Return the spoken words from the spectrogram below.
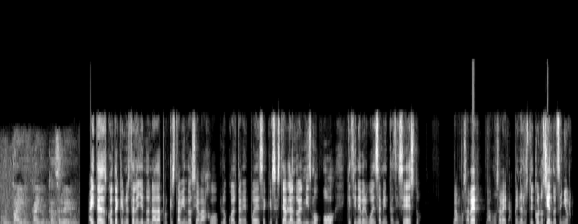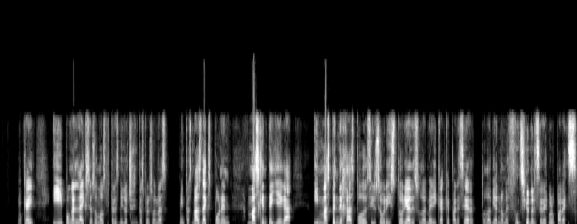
con Tyron, Cairo- Cancerbero. Ahí te das cuenta que no está leyendo nada porque está viendo hacia abajo, lo cual también puede ser que se esté hablando él mismo o que tiene vergüenza mientras dice esto. Vamos a ver, vamos a ver, apenas lo estoy conociendo al señor. ¿Ok? Y pongan likes, ya somos 3.800 personas. Mientras más likes ponen, más gente llega y más pendejadas puedo decir sobre historia de Sudamérica que parecer todavía no me funciona el cerebro para eso.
